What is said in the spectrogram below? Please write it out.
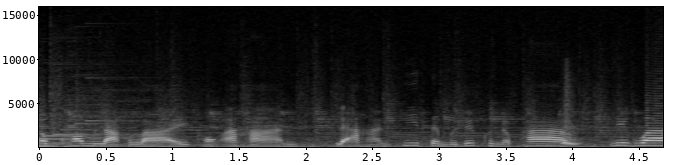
กับความหลากหลายของอาหาร และอาหารที่เต็มไปด้วยคุณภาพ เรียกว่า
